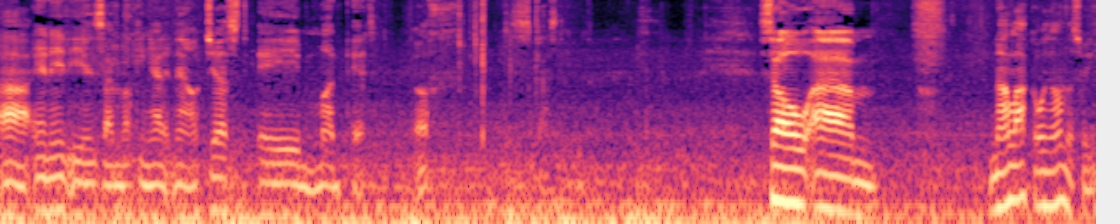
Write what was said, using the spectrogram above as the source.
uh, and it is. I'm looking at it now. Just a mud pit. Ugh, disgusting. So. Um, not a lot going on this week.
